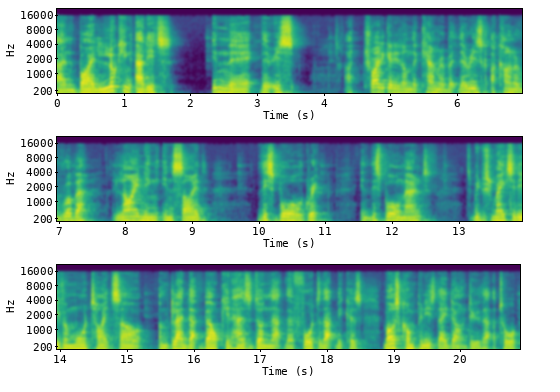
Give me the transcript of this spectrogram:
And by looking at it in there there is I try to get it on the camera, but there is a kind of rubber lining inside this ball grip, in this ball mount, which makes it even more tight. So I'm glad that Belkin has done that. They've thought of that because most companies, they don't do that at all.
